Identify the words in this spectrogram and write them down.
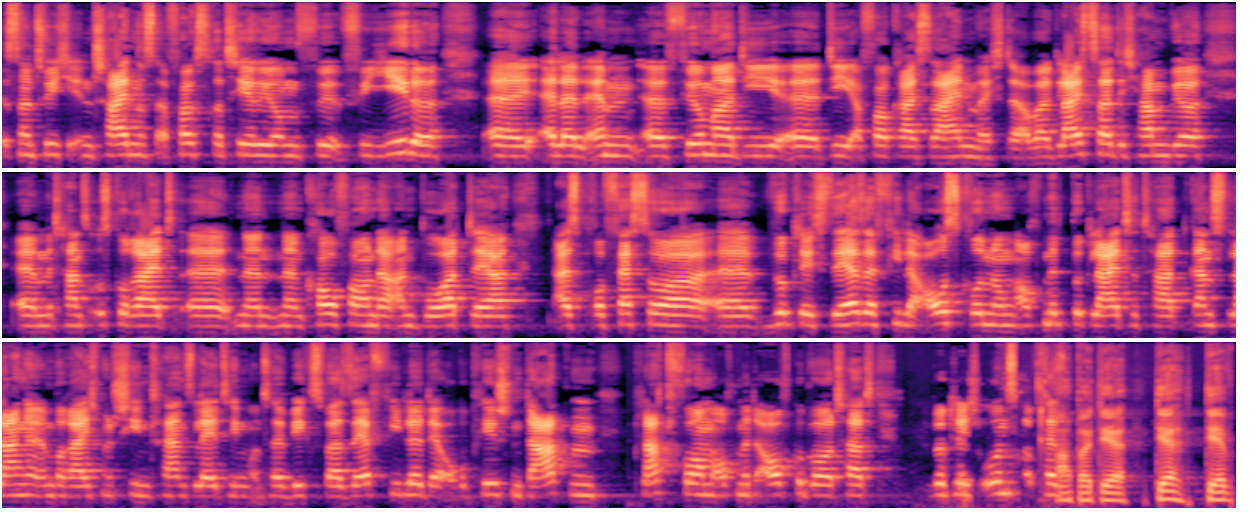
ist natürlich entscheidendes Erfolgskriterium für, für jede äh, LLM-Firma, äh, die, äh, die erfolgreich sein möchte. Aber gleichzeitig haben wir äh, mit Hans Uskoreit äh, einen, einen Co-Founder an Bord, der als Professor äh, wirklich sehr, sehr viele Ausgründungen auch mitbegleitet hat, ganz lange im Bereich Machine Translating unterwegs war, sehr viele der europäischen Datenplattformen auch mit aufgebaut hat, wirklich unsere Person. Aber der, der, der,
